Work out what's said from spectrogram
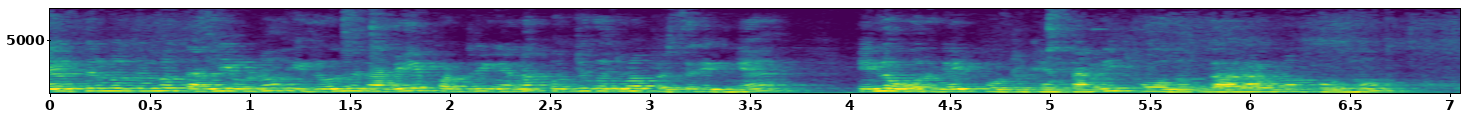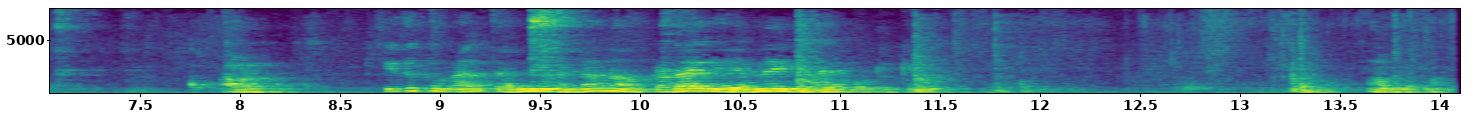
எனக்கு திரும்ப திரும்ப தண்ணி விடும். இது வந்து நிறைய பண்ணுறீங்கன்னா கொஞ்சம் கொஞ்சமாக பிரசரிங்க இன்னும் ஒரு கை போட்டிருக்கேன். தண்ணி போதும். தாராளமாக போதும். அவ்வளோதான் இதுக்கு மேலே தண்ணி வேணால் நான் கடாயில் எண்ணெய் கடாய் போட்டிருக்கேன். அவ்வளோதான்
